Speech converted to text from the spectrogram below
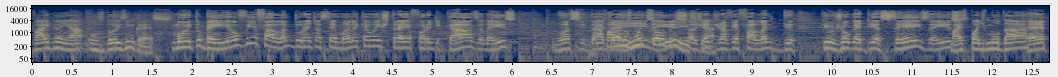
vai ganhar os dois ingressos. Muito bem. E eu vinha falando durante a semana que é uma estreia fora de casa, não é isso? Numa cidade Já aí, muito não é sobre isso? isso, A gente já vinha falando de- que o jogo é dia 6, é isso? Mas pode mudar, É, pode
